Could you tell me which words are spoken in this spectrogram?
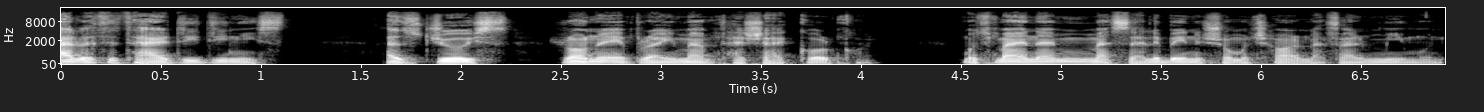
البته تردیدی نیست. از جویس ران و ابراهیم هم تشکر کن. مطمئنم این مسئله بین شما چهار نفر میمونه.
